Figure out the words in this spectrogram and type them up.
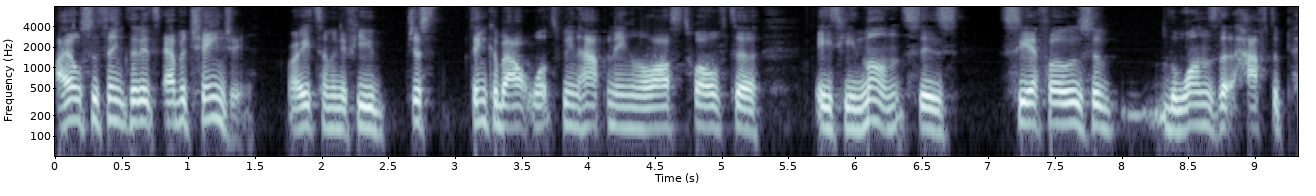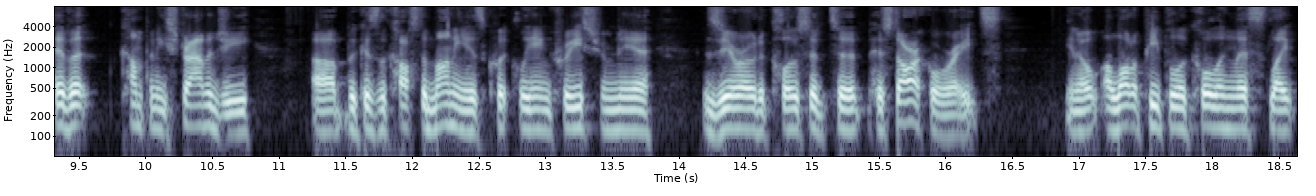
I also think that it's ever changing, right? I mean, if you just think about what's been happening in the last 12 to 18 months is CFOs are the ones that have to pivot company strategy uh, because the cost of money has quickly increased from near zero to closer to historical rates. You know, a lot of people are calling this like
